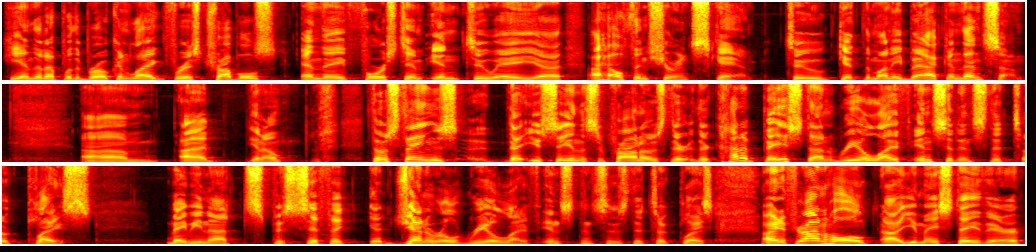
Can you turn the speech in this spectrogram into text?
he ended up with a broken leg for his troubles, and they forced him into a, uh, a health insurance scam to get the money back and then some. Um, I, you know, those things that you see in The Sopranos, they're they're kind of based on real life incidents that took place. Maybe not specific, general real life instances that took place. All right, if you're on hold, uh, you may stay there.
